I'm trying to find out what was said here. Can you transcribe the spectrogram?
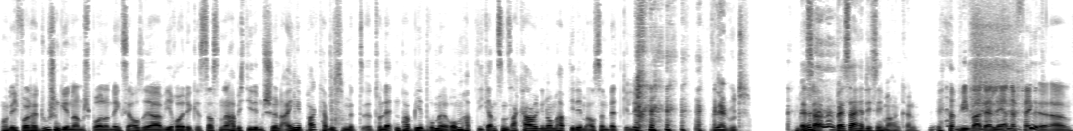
Und ich wollte halt duschen gehen am Sport und denkst dir auch so, ja, wie räudig ist das? Und dann habe ich die dem schön eingepackt, habe ich mit äh, Toilettenpapier drumherum, habe die ganzen Sackhaare genommen, habe die dem aus dem Bett gelegt. Sehr gut. Besser, besser hätte ich es nicht machen können. Wie war der Lerneffekt? Ja, ähm,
